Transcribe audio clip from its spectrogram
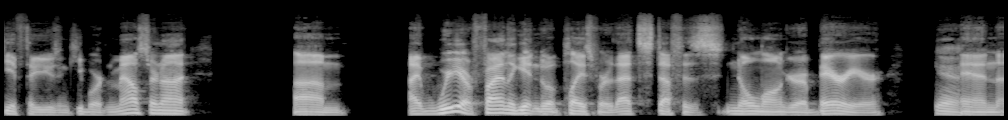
if they're using keyboard and mouse or not. Um, I we are finally getting to a place where that stuff is no longer a barrier. Yeah. And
